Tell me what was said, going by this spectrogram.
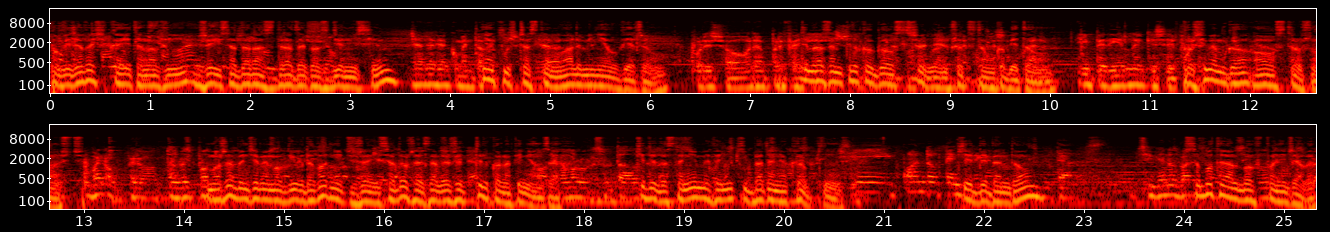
Powiedziałeś Kajetanowi, że Isadora zdradza go z? Dionisiem? Jakiś czas temu, ale mi nie uwierzył. Tym razem tylko go ostrzegłem przed tą kobietą. Prosiłem go o ostrożność. Może będziemy mogli udowodnić, że Isadorze zależy tylko na pieniądzach. Kiedy dostaniemy wyniki badania kropli? ¿Y cuándo te Kiedy będą? W sobotę albo w poniedziałek.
